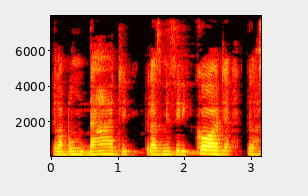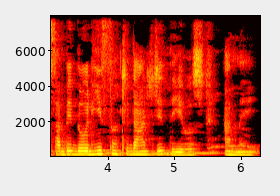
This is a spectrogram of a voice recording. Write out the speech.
pela bondade, pelas misericórdias, pela sabedoria e santidade de Deus. Amém.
